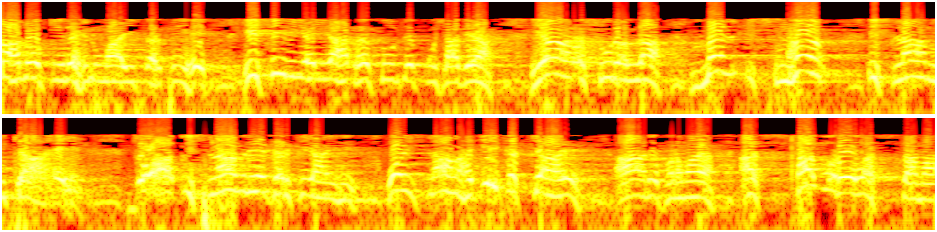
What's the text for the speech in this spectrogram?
والوں کی رہنمائی کرتی ہے۔ اسی لیے اللہ رسول سے پوچھا گیا، یا رسول اللہ، مل اسلام اسلام کیا ہے؟ جو آپ اسلام لے کر کے آئے ہیں، وہ اسلام حقیقت کیا ہے؟ آر فرمایا سب رو سما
